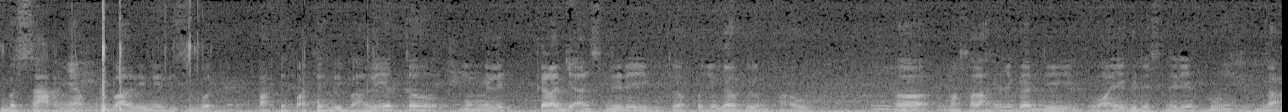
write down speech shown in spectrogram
besarnya Perbali ini disebut patih-patih di Bali atau memiliki kerajaan sendiri gitu. Aku juga belum tahu. Eh, masalahnya juga di Wahyu Gede sendiri aku nggak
